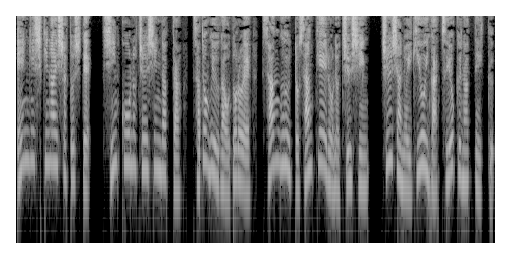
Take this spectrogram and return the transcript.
演技式内社として、信仰の中心だった里宮が衰え、三宮と三経路の中心、中社の勢いが強くなっていく。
